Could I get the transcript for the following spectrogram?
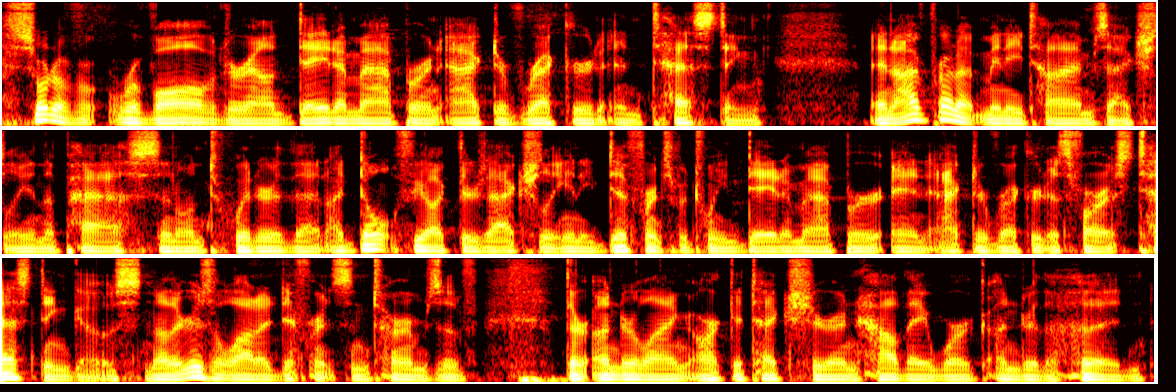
sort of revolved around data mapper and active record and testing. And I've brought up many times actually in the past and on Twitter that I don't feel like there's actually any difference between data mapper and active record as far as testing goes. Now, there is a lot of difference in terms of their underlying architecture and how they work under the hood.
